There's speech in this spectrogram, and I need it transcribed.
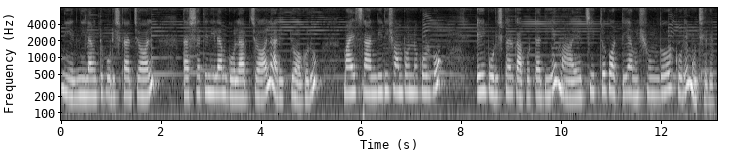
নিয়ে নিলাম একটু পরিষ্কার জল, তার সাথে নিলাম গোলাপ জল আর একটু অগরু। মায়ের স্নানবিধি সম্পন্ন করব। এই পরিষ্কার কাপড়টা দিয়ে মায়ের চিত্রপটটি আমি সুন্দর করে মুছে দেব।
